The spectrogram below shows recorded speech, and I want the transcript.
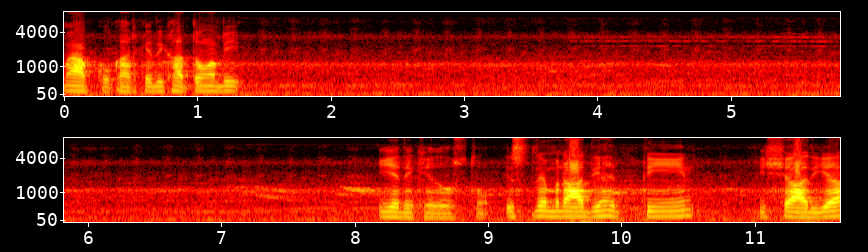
मैं आपको करके दिखाता हूँ अभी। ये देखिए दोस्तों, इसने बना दिया है तीन इशारिया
